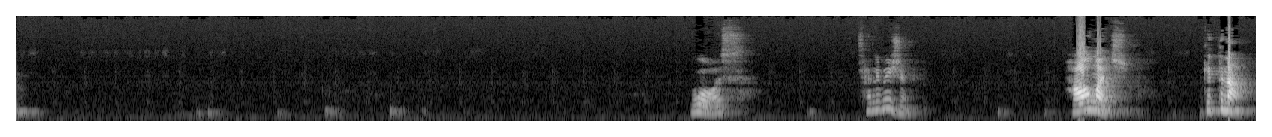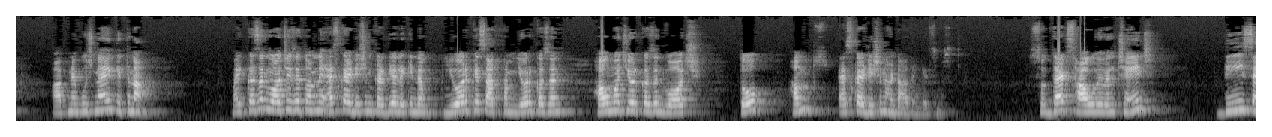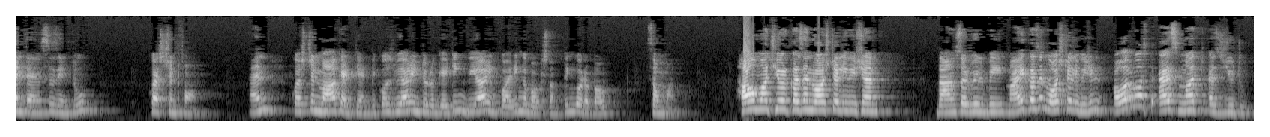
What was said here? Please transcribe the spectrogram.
was television. How much? कितना आपने पूछना है कितना माई कज़न वॉचेज है तो हमने एस का एडिशन कर दिया, लेकिन अब योर के साथ हम your cousin how much your cousin watch तो हम एस का एडिशन हटा देंगे इसमें so that's how we will change the sentences into question form and question mark at the end because we are interrogating, we are inquiring about something or about someone. How much your cousin watched television? The answer will be my cousin watched television almost as much as you do.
